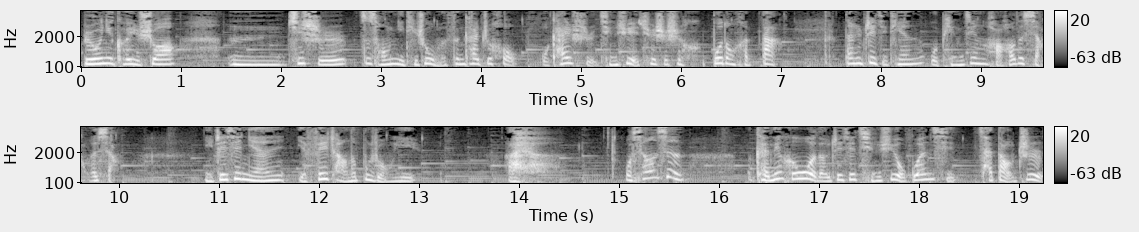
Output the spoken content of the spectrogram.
比如，你可以说：“嗯，其实自从你提出我们分开之后，我开始情绪也确实是波动很大。但是这几天我平静好好的想了想，你这些年也非常的不容易。哎呀，我相信。”肯定和我的这些情绪有关系，才导致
